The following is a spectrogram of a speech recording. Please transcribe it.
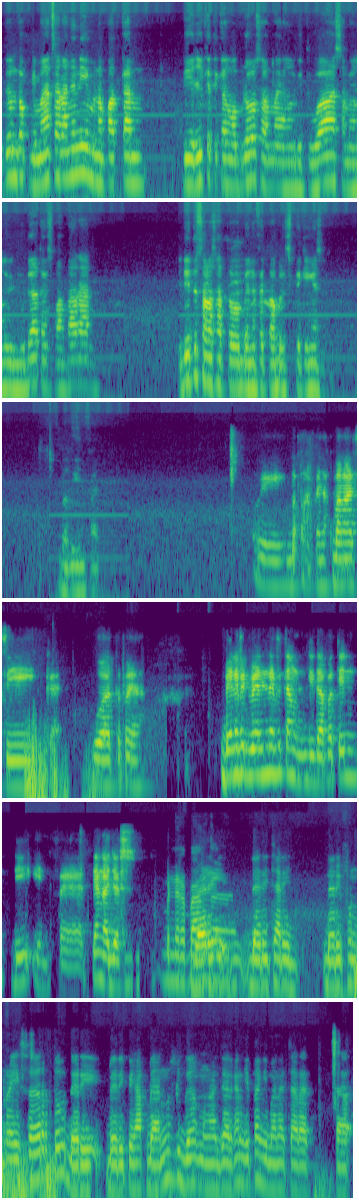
itu untuk gimana caranya nih menempatkan diri ketika ngobrol sama yang lebih tua sama yang lebih muda atau yang sepantaran jadi itu salah satu benefit public speakingnya sih bagi invite Wih, ba- banyak banget sih kayak buat apa ya? Benefit-benefit yang didapetin di Invest. Ya nggak, Jos? Bener dari banget. dari cari dari fundraiser tuh dari dari pihak danus juga mengajarkan kita gimana cara ca-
